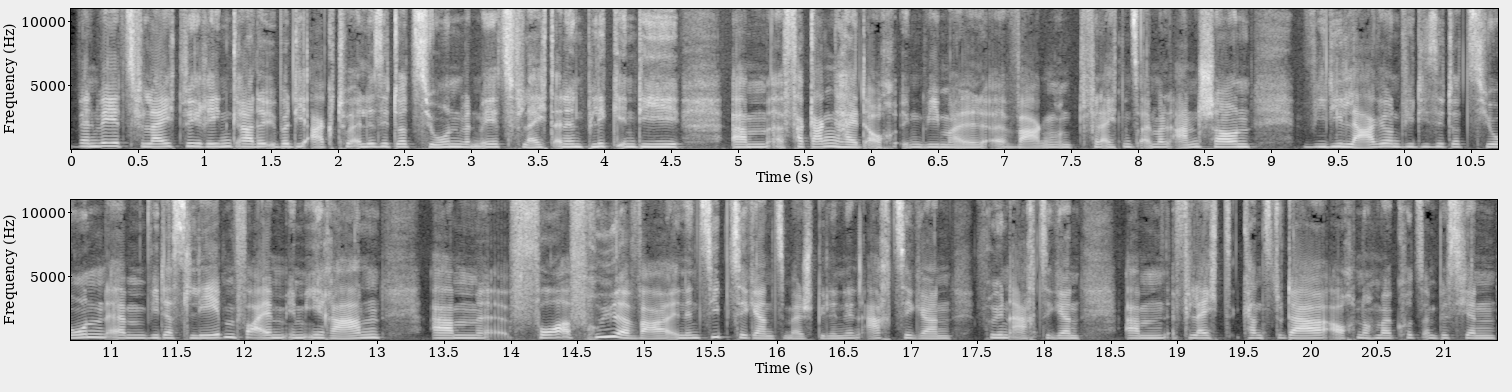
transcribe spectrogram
Wenn wir jetzt vielleicht, wir reden gerade über die aktuelle Situation, wenn wir jetzt vielleicht einen Blick in die ähm, Vergangenheit auch irgendwie mal äh, wagen und vielleicht uns einmal anschauen, wie die Lage und wie die Situation, ähm, wie das Leben vor allem im Iran ähm, vor früher war, in den 70ern zum Beispiel, in den 80ern, frühen 80ern. Ähm, vielleicht kannst du da auch noch mal kurz ein bisschen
